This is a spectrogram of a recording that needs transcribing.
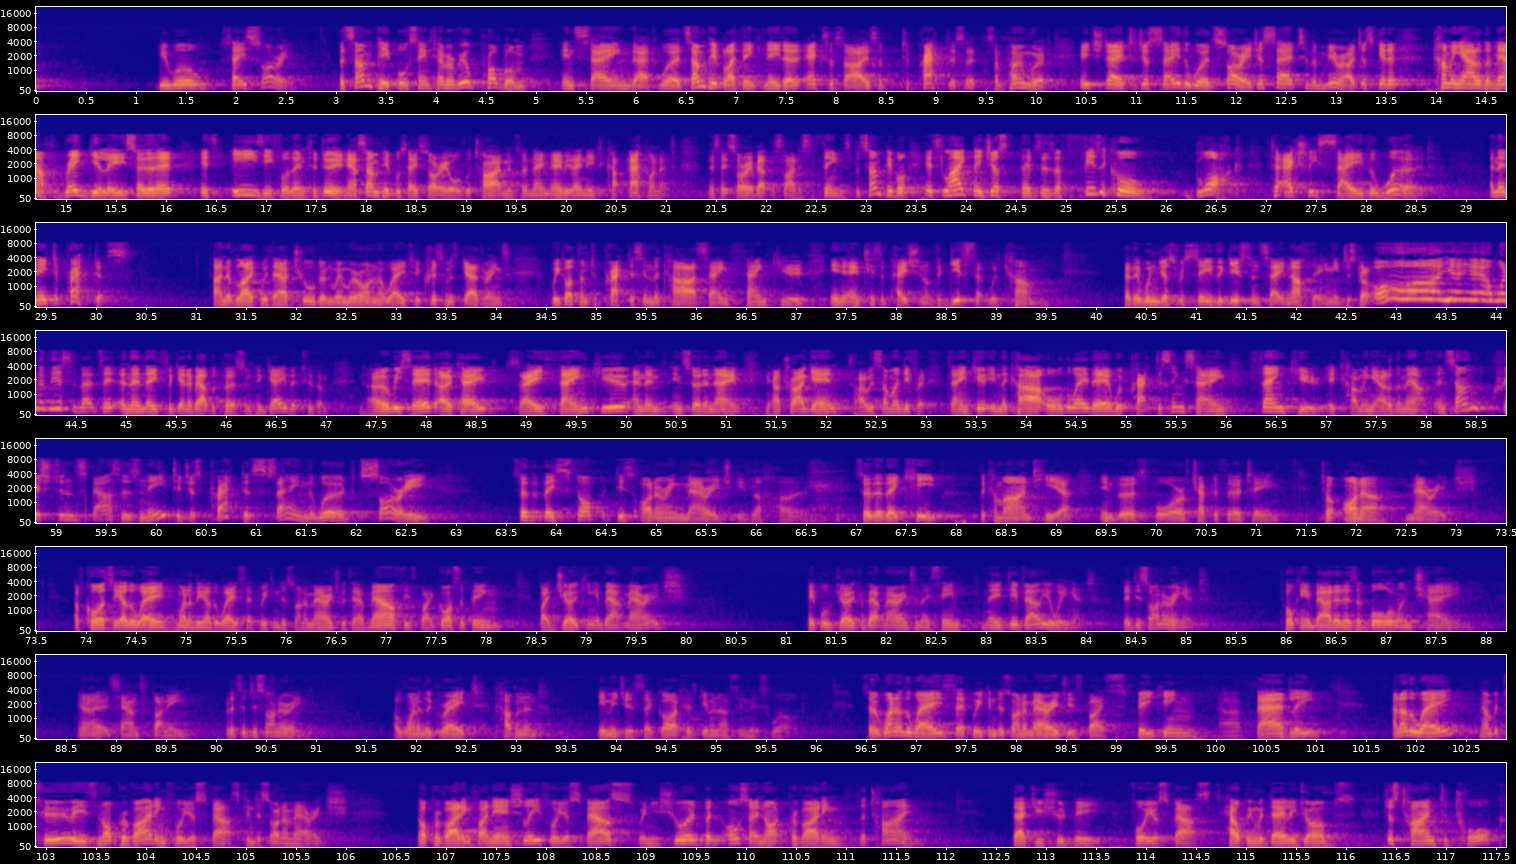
you will say sorry. But some people seem to have a real problem in saying that word. Some people, I think, need an exercise to practice it, some homework each day to just say the word sorry. Just say it to the mirror. Just get it coming out of the mouth regularly so that it's easy for them to do. Now, some people say sorry all the time, and so they, maybe they need to cut back on it. They say sorry about the slightest of things. But some people, it's like they just, there's a physical block to actually say the word. And they need to practice. Kind of like with our children when we're on the way to Christmas gatherings, we got them to practice in the car saying thank you in anticipation of the gifts that would come. So they wouldn't just receive the gifts and say nothing and just go, oh, yeah, yeah, I wanted this, and that's it. And then they'd forget about the person who gave it to them. No, we said, okay, say thank you and then insert a name. Now try again, try with someone different. Thank you in the car, all the way there. We're practicing saying thank you, it coming out of the mouth. And some Christian spouses need to just practice saying the word sorry so that they stop dishonoring marriage in the home, so that they keep the command here in verse 4 of chapter 13 to honour marriage. Of course, the other way, one of the other ways that we can dishonour marriage with our mouth is by gossiping, by joking about marriage. People joke about marriage and they seem they're devaluing it, they're dishonouring it, talking about it as a ball and chain. You know, it sounds funny, but it's a dishonouring of one of the great covenant images that God has given us in this world. So, one of the ways that we can dishonour marriage is by speaking uh, badly. Another way, number two, is not providing for your spouse can dishonour marriage. Not providing financially for your spouse when you should, but also not providing the time that you should be for your spouse. Helping with daily jobs, just time to talk,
